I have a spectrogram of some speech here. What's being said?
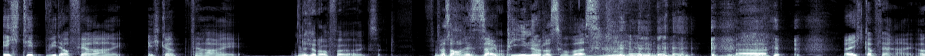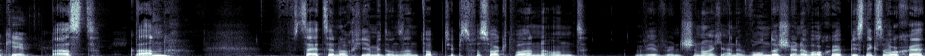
Ich tippe wieder auf Ferrari. Ich glaube Ferrari. Ich hätte auch Ferrari gesagt. Was auch ist, ist Alpine oder sowas. Na. Ich glaube Ferrari, okay. Passt. Gut. Dann seid ihr noch hier mit unseren Top-Tipps versorgt worden und wir wünschen euch eine wunderschöne Woche. Bis nächste Woche,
